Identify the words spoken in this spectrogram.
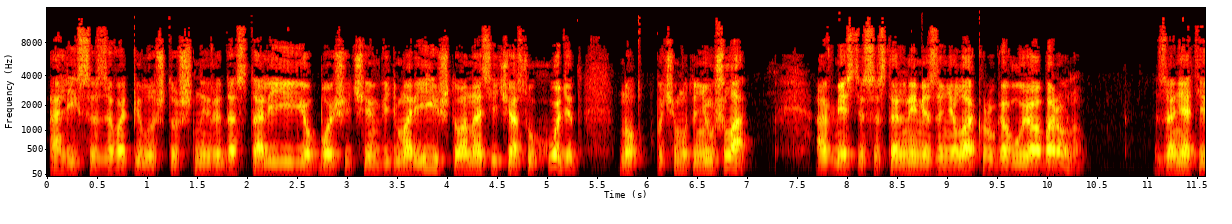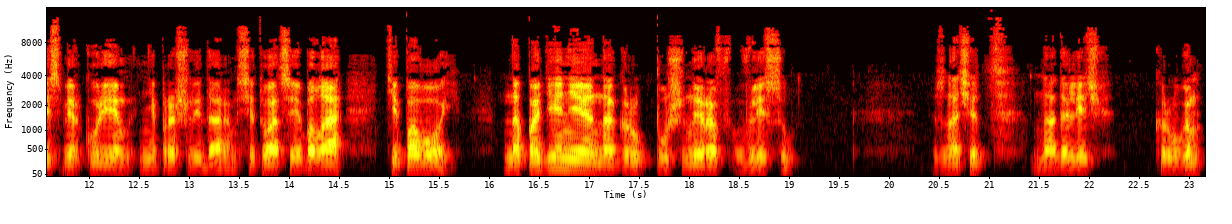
Алиса завопила, что шныры достали ее больше, чем ведьмари, и что она сейчас уходит, но почему-то не ушла, а вместе с остальными заняла круговую оборону. Занятия с Меркурием не прошли даром. Ситуация была типовой. Нападение на группу шныров в лесу. Значит, надо лечь кругом,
